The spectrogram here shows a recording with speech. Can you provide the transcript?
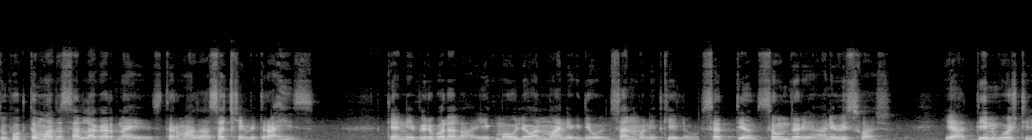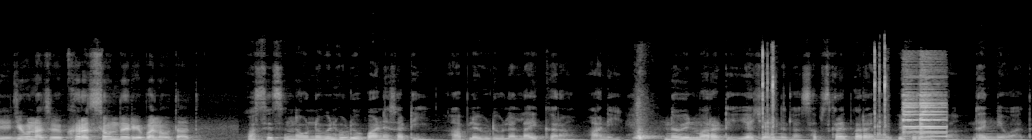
तू फक्त माझा सल्लागार नाहीस तर माझा सच्चे मित्र आहेस. त्याने बिरबलाला एक मौल्यवान मानिक देऊन सन्मानित केलं. सत्य सौंदर्य आणि विश्वास या तीन गोष्टी जीवनाचं खरंच सौंदर्य बनवतात. असेच नवनवीन व्हिडिओ पाहण्यासाठी आपल्या व्हिडिओला लाईक करा आणि नवीन मराठी या चॅनलला सबस्क्राईब करायला विसरू नका. धन्यवाद.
